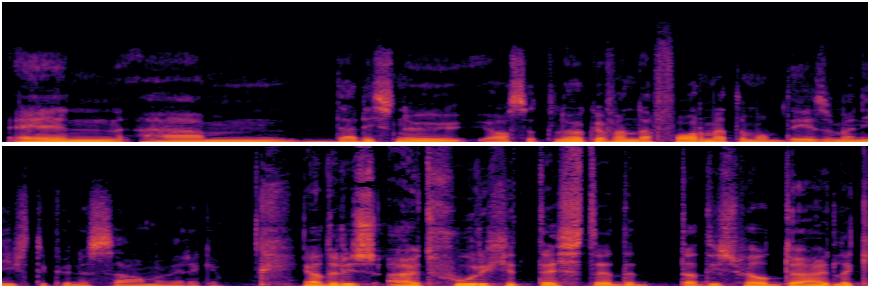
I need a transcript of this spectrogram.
En um, dat is nu juist het leuke van dat format om op deze manier te kunnen samenwerken. Ja, er is uitvoerig getest, hè, dat, is wel duidelijk.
